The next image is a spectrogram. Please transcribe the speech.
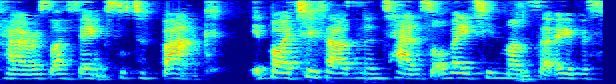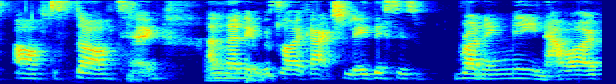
carers, I think, sort of back by 2010, sort of 18 months over after starting. And then it was like, actually, this is running me now. I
